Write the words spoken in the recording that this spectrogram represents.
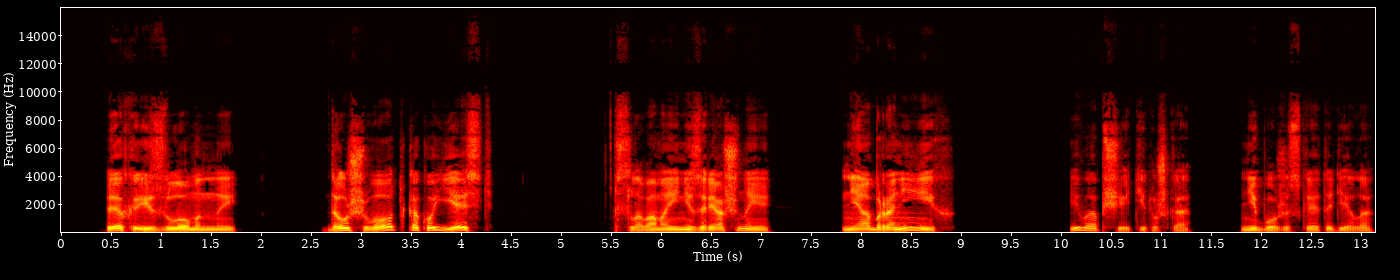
— Эх, изломанный! Да уж вот какой есть! Слова мои незряшные, не оброни их! И вообще, Титушка, не божеское это дело.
